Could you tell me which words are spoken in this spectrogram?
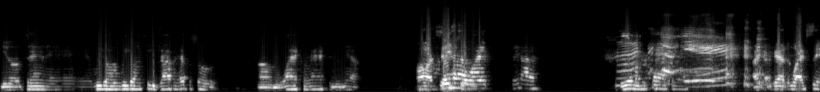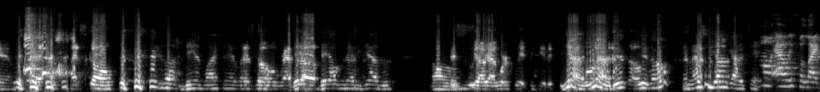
you know what I'm saying? And, and we gonna we gonna keep dropping episodes. Um, my wife harassing me now. Oh, Say hi, wife. Say hi. Yeah, my Yeah. I, I got the wife saying, "Let's go, Look, Dan's wife said, let's "Let's go." go, wrap They, it up." they over there together. Um, This is who y'all got to work with to get it. yeah, yeah, this, So, you know, so that's who y'all got to take. on Allie for like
